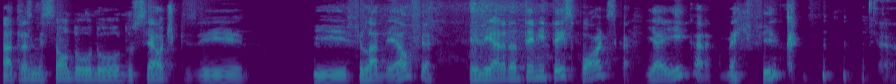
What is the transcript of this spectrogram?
na transmissão do, do, do Celtics e, e Filadélfia, ele era da TNT Sports, cara. E aí, cara, como é que fica? É.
